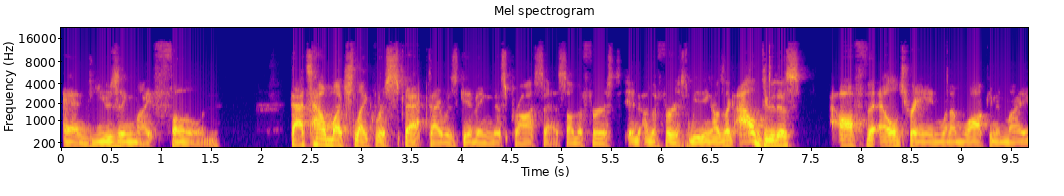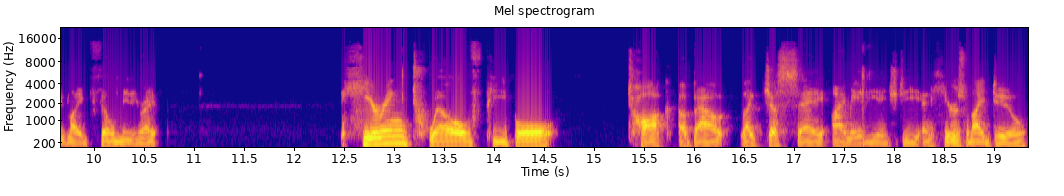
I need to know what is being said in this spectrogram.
and using my phone that's how much like respect I was giving this process on the first in on the first meeting. I was like, I'll do this off the L train when I'm walking in my like film meeting, right? Hearing 12 people talk about like just say I'm ADHD and here's what I do.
